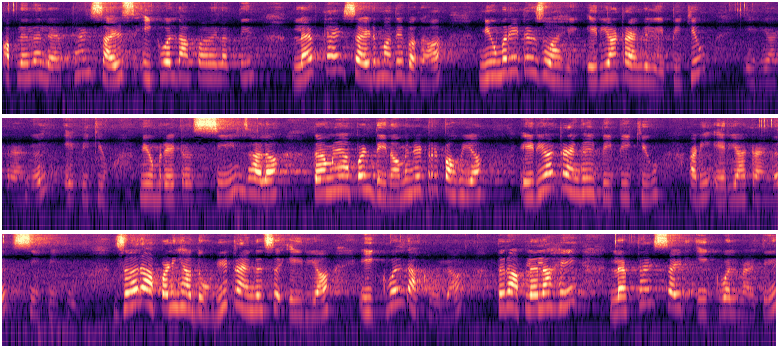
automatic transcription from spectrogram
आपल्याला लेफ्ट हँड साईड्स इक्वल दाखवावे लागतील. लेफ्ट हँड साईडमध्ये बघा न्यूमरेटर जो आहे area triangle A P Q area triangle A P Q numerator C झाला. त्यामुळे आपण डिनॉमिनेटर पाहूया. Area triangle B P Q आणि area triangle C P Q जर आपण ह्या दोन्ही ट्रायंगलचं एरिया इक्वल दाखवला तर आपल्याला हे लेफ्ट हँड साईड इक्वल मिळतील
